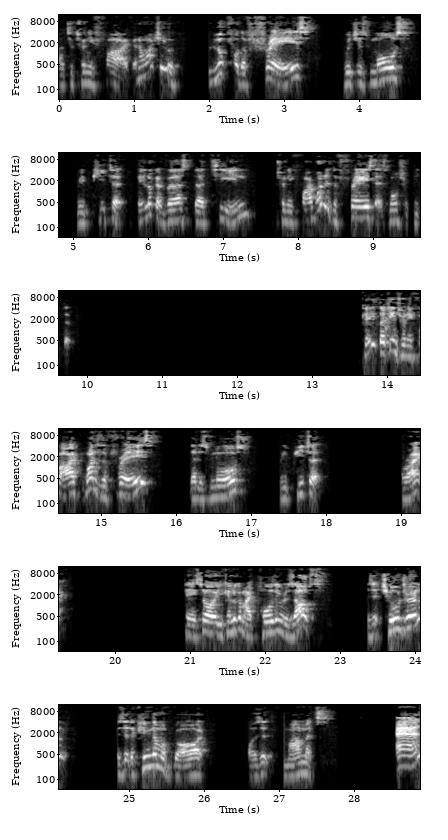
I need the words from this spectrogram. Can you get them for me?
uh, to 25, and I want you to look for the phrase which is most repeated. Okay, look at verse 13 to 25. What is the phrase that's most repeated? Okay, 1325. What is the phrase that is most repeated? Alright? Okay, so you can look at my polling results. Is it children? Is it the kingdom of God? Or is it commandments? And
